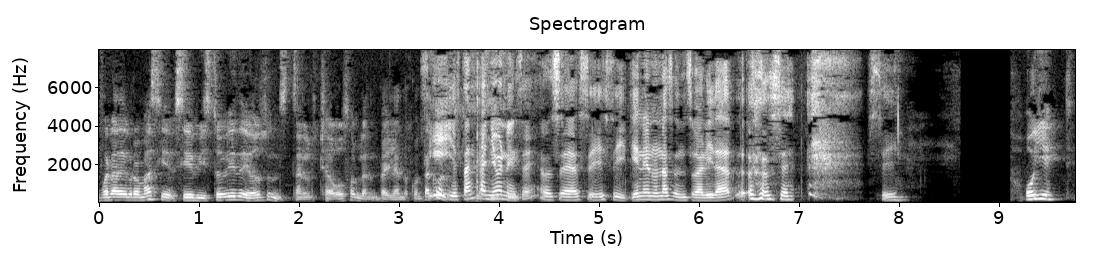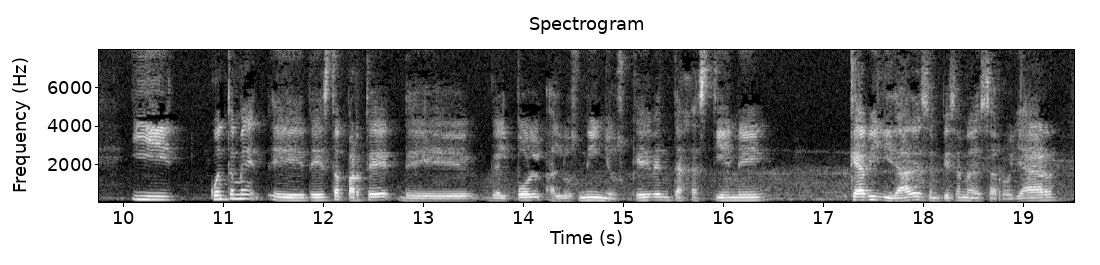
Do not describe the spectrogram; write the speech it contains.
fuera de bromas, sí, he visto videos donde están los chavos bailando con tacones. Sí, y están cañones, ¿eh? O sea, sí, sí, tienen una sensualidad. o sea, sí. Oye, y cuéntame eh, de esta parte de, del pol a los niños. ¿Qué ventajas tiene? ¿Qué habilidades empiezan a desarrollar?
